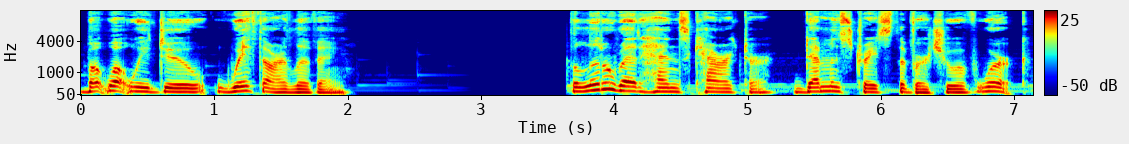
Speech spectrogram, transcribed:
but what we do with our living. The Little Red Hen's character demonstrates the virtue of work.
